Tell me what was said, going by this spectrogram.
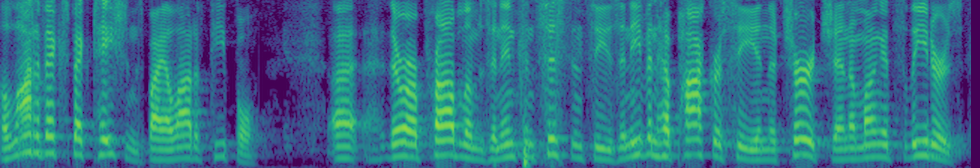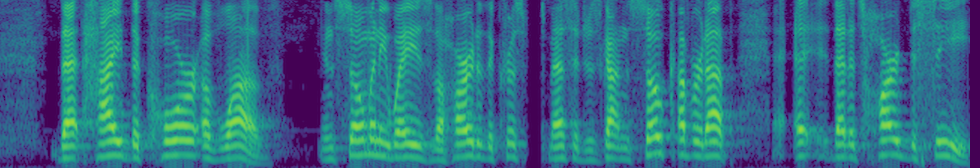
A lot of expectations by a lot of people. Uh, there are problems and inconsistencies and even hypocrisy in the church and among its leaders that hide the core of love. In so many ways, the heart of the Christmas message has gotten so covered up eh, that it's hard to see.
